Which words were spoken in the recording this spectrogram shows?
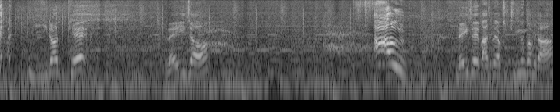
야, 이렇게 레이저. 아우! 레이저에 맞으면 역시 죽는 겁니다.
